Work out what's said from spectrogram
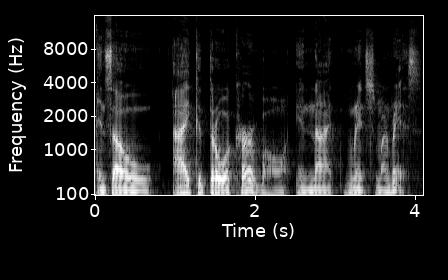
and so I could throw a curveball and not wrench my wrist.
